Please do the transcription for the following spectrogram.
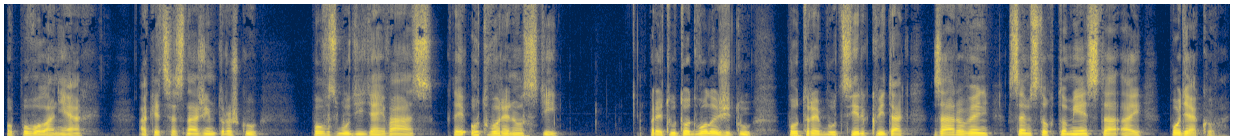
o povolaniach, a keď sa snažím trošku povzbudiť aj vás k tej otvorenosti, pre túto dôležitú potrebu cirkvi, tak zároveň chcem z tohto miesta aj poďakovať.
